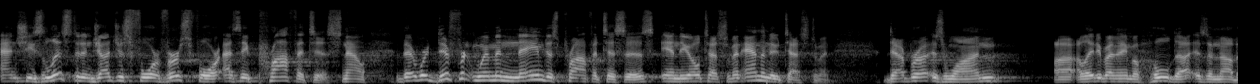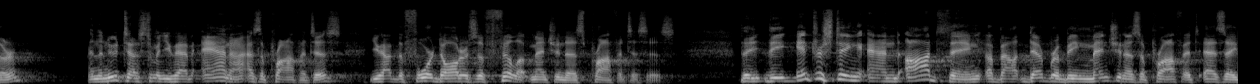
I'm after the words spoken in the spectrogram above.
And she's listed in Judges 4, verse 4, as a prophetess. Now, there were different women named as prophetesses in the Old Testament and the New Testament. Deborah is one, uh, a lady by the name of Huldah is another. In the New Testament, you have Anna as a prophetess. You have the four daughters of Philip mentioned as prophetesses. The, the interesting and odd thing about Deborah being mentioned as a prophet, as a,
